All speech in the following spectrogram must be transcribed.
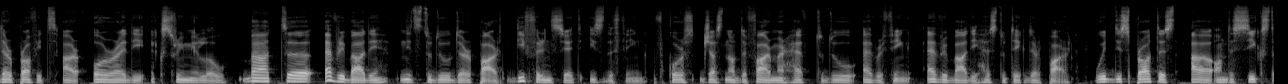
their profits are already extremely low. But uh, everybody needs to do their part. Differentiate is the thing. Of course, just not the farmer have to do everything. Everybody has to take their part. With this protest uh, on the 6th,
